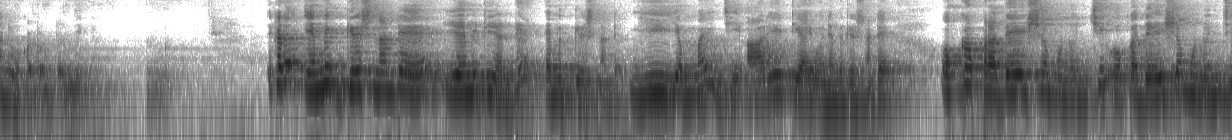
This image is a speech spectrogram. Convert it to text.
అని ఒకటి ఉంటుంది. ఇక్కడ ఎమిగ్రేషన్ అంటే ఏమిటి అంటే ఎమిగ్రేషన్ అంటే ఈఎంఐ జిఆర్ఏ టిఐఓఎన్ ఎమిగ్రేషన్ అంటే ఒక ప్రదేశము నుంచి ఒక దేశము నుంచి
